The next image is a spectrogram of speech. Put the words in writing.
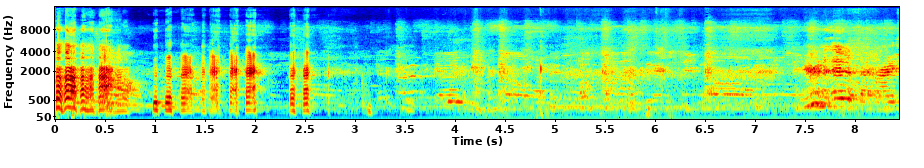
You're gonna edit that, right?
